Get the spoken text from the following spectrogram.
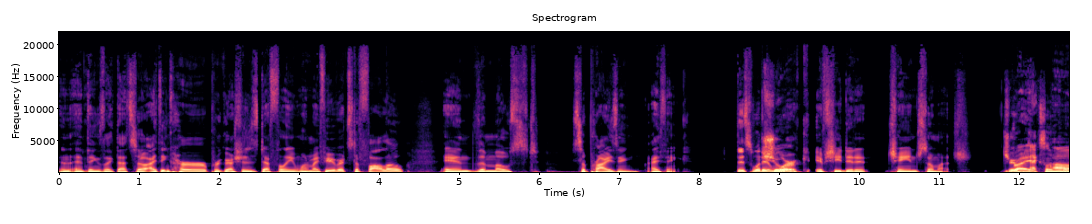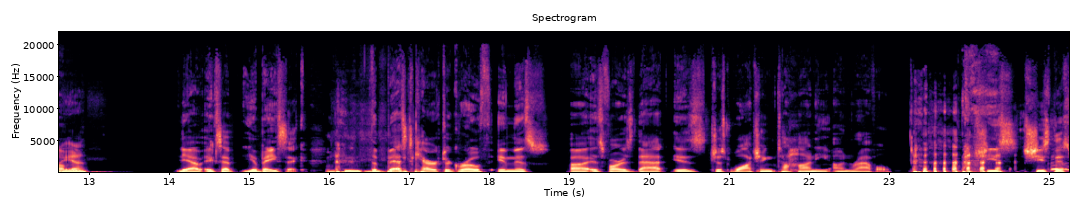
and, and things like that so i think her progression is definitely one of my favorites to follow and the most surprising i think this wouldn't Sure. work if she didn't change so much True. Right. Excellent point. Um, yeah. Yeah, except you're basic. the best character growth in this, uh, as far as that, is just watching Tahani unravel. she's she's this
